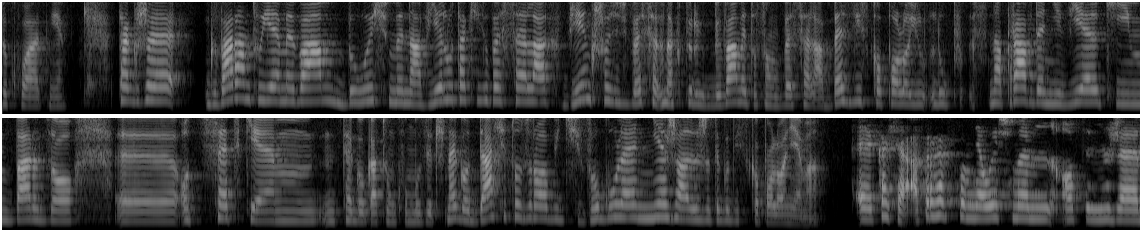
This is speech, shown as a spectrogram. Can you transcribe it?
Dokładnie. Także gwarantujemy Wam, byłyśmy na wielu takich weselach. Większość wesel, na których bywamy, to są wesela bez disco polo lub z naprawdę niewielkim, bardzo e, odsetkiem tego gatunku muzycznego. Da się to zrobić. W ogóle nie żal, że tego disco polo nie ma. E, Kasia, a trochę wspomniałyśmy o tym, że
